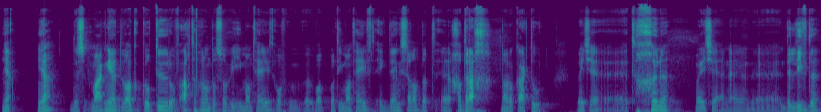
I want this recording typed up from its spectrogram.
Ja. Ja? Dus het maakt niet uit welke cultuur of achtergrond of zo wie iemand heeft, of eh, wat, wat iemand heeft. Ik denk zelf dat eh, gedrag naar elkaar toe, weet je, eh, het gunnen, weet je, en, de liefde,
